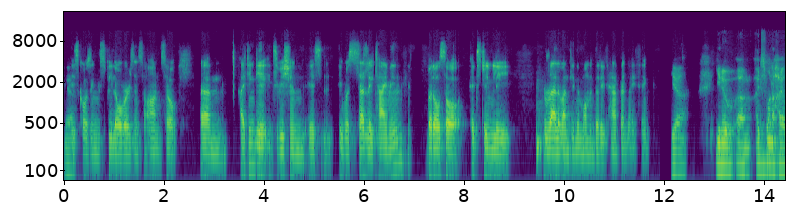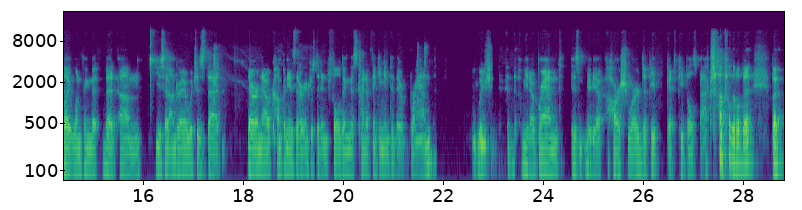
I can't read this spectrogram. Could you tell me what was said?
yeah. is causing spillovers and so on so um, i think the exhibition is it was sadly timing but also extremely relevant in the moment that it happened i think yeah you know um, i just want to highlight one thing that that um, you said andrea which is that there are now companies that are interested in folding this kind of thinking into their brand mm-hmm. which you know brand is maybe a harsh word that pe- gets people's backs up a little bit but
